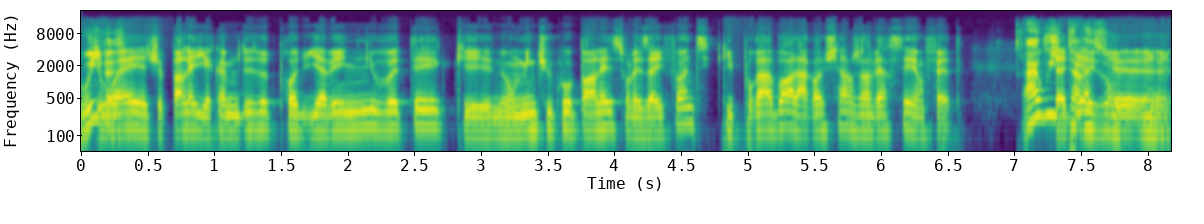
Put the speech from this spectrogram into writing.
oui, ouais, je parlais. Il y a quand même deux autres produits. Il y avait une nouveauté qui, dont Ming parlait sur les iPhones, qui pourrait avoir la recharge inversée en fait. Ah oui, t'as raison. Mm.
